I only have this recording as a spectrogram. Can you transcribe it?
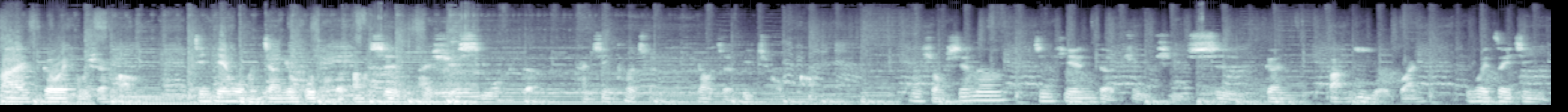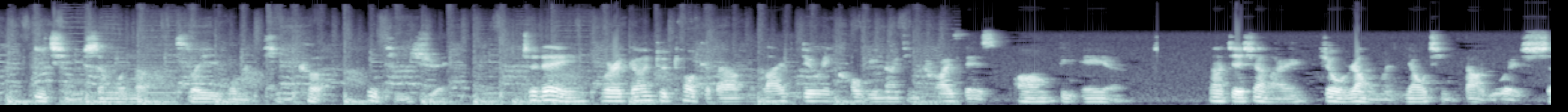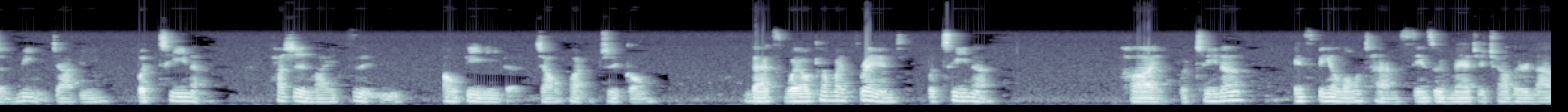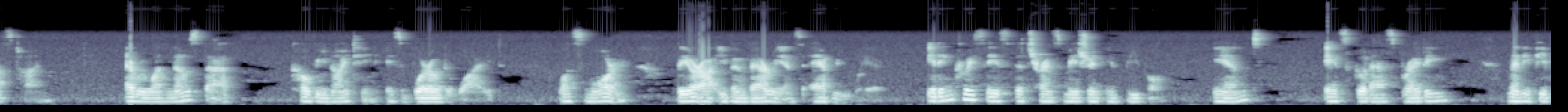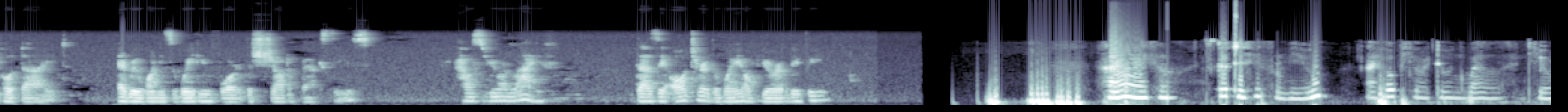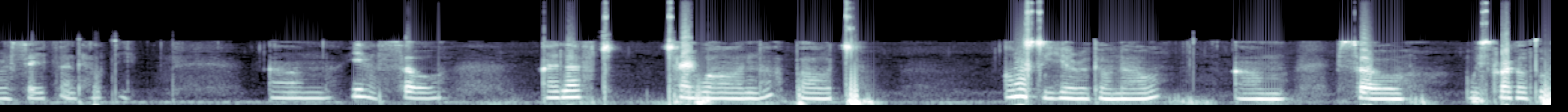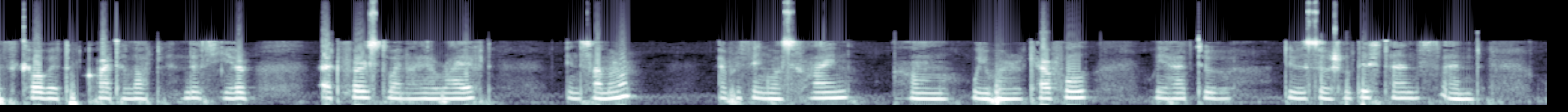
嗨，各位同学好。今天我们将用不同的方式来学习我们的弹性课程《绕着地球跑》。那首先呢，今天的主题是跟防疫有关，因为最近疫情升温了，所以我们停课不停学。Today we're going to talk about life during COVID-19 crisis on the air. 那接下来就让我们邀请到一位神秘嘉宾 Bettina，她是来自于奥地利的交换志工。Let's welcome my friend Bettina. Hi, Bettina. It's been a long time since we met each other last time. Everyone knows that COVID-19 is worldwide. What's more, there are even variants everywhere. It increases the transmission in people, and it's good at spreading. Many people died. Everyone is waiting for the shot of vaccines. How's your life? Does it alter the way of your living? Hi, Michael. It's good to hear from you. I hope you are doing well and you are safe and healthy. Um, yes, so I left Taiwan about almost a year ago now. Um, so we struggled with COVID quite a lot in this year. At first, when I arrived in summer, everything was fine. Um, we were careful. We had to do social distance and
